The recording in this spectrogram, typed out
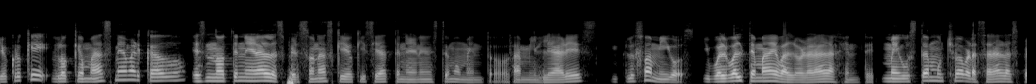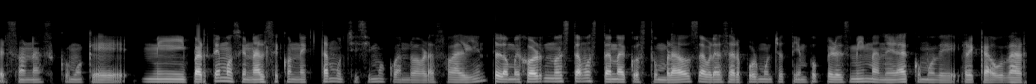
Yo creo que lo que más me ha marcado es no tener a las personas que yo quisiera tener en este momento, familiares, incluso amigos. Y vuelvo al tema de valorar a la gente. Me gusta mucho abrazar a las personas, como que mi parte emocional se conecta muchísimo cuando abrazo a alguien. A lo mejor no estamos tan acostumbrados a abrazar por mucho tiempo, pero es mi manera como de recaudar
